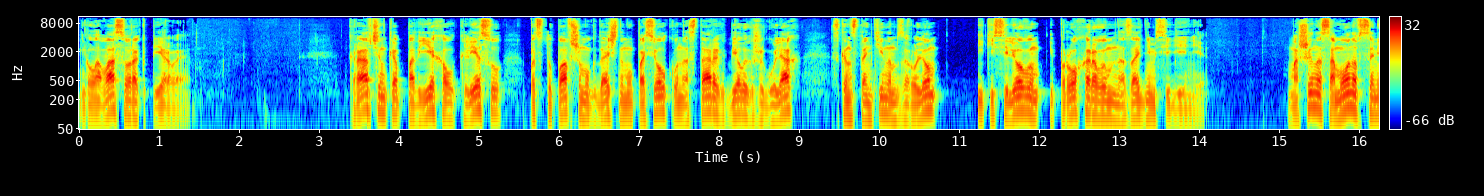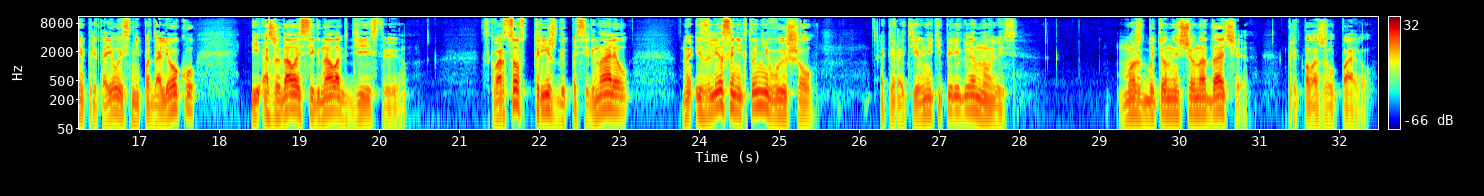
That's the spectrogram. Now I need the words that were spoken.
Глава 41. Кравченко подъехал к лесу, подступавшему к дачному поселку на старых белых «Жигулях» с Константином за рулем и Киселевым и Прохоровым на заднем сиденье. Машина с ОМОНовцами притаилась неподалеку и ожидала сигнала к действию. Скворцов трижды посигналил, но из леса никто не вышел. Оперативники переглянулись. «Может быть, он еще на даче?» — предположил Павел.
